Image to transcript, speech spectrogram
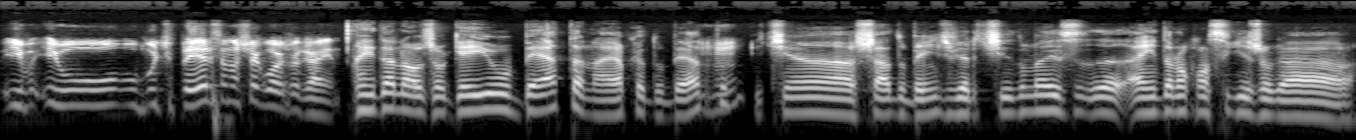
e, e o, o, multiplayer você não chegou a jogar ainda? Ainda não, joguei o beta na época do beta uhum. e tinha achado bem divertido, mas uh, ainda não consegui jogar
